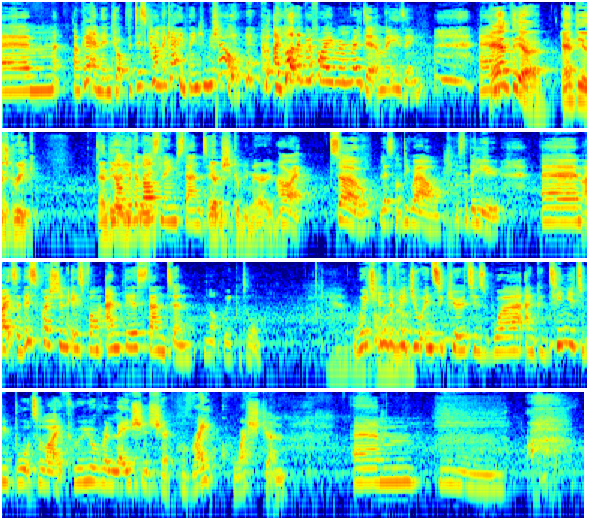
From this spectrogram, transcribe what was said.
Um, okay, and then drop the discount again. Thank you, Michelle. I got there before I even read it. Amazing. Um, Anthea. Anthea's Greek. Anthea, not with the last name Stanton. Yeah, but she could be married. All right. So let's not derail, Mr. Bilyeu. Um, all right. So this question is from Anthea Stanton, not Greek at all. Which I wanna know. individual insecurities were and continue to be brought to light through your relationship? Great question. Um,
